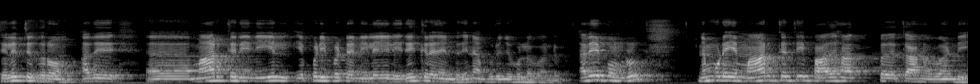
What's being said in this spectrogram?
செலுத்துகிறோம்? அது அஹ், மார்க்க ரீதியில் எப்படிப்பட்ட நிலையில் இருக்கிறது என்பதை நாம் புரிந்து கொள்ள வேண்டும். அதே போன்று நம்முடைய மார்க்கத்தை பாதுகாப்பதற்காக வேண்டி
